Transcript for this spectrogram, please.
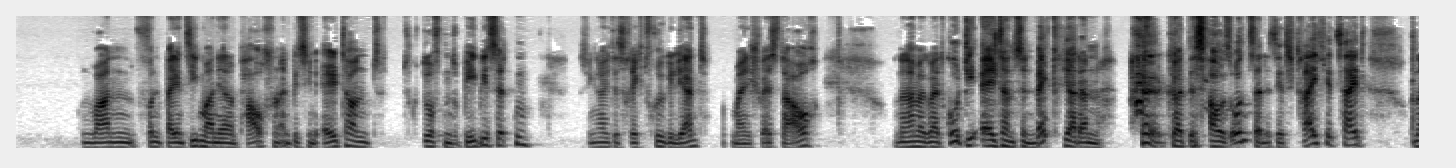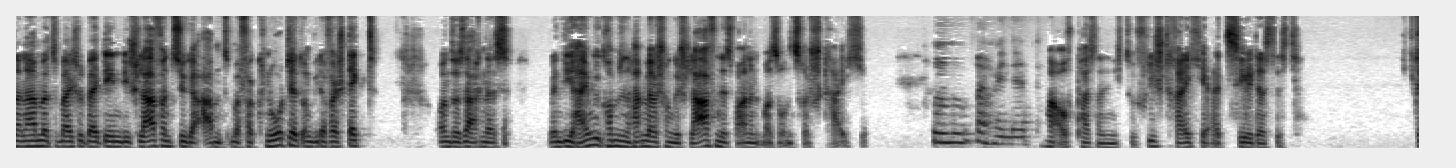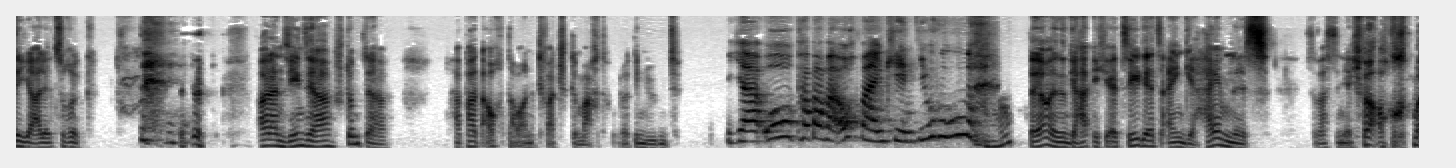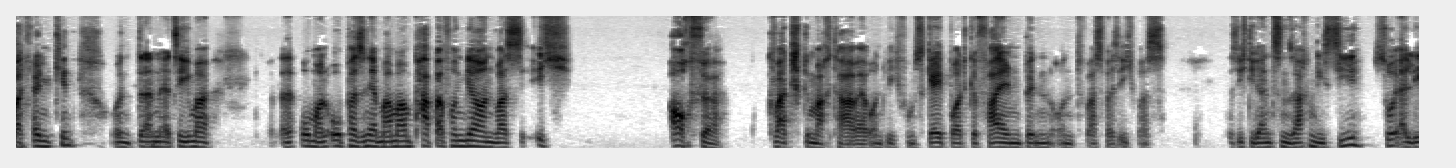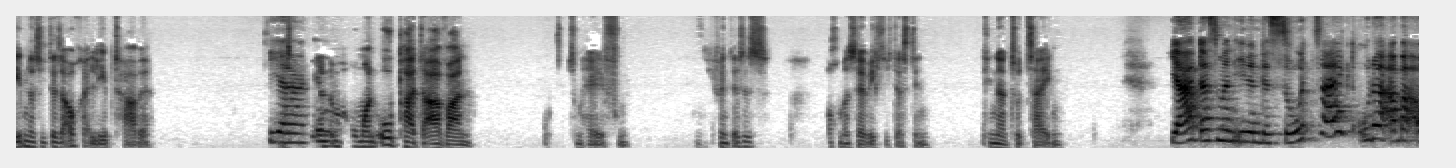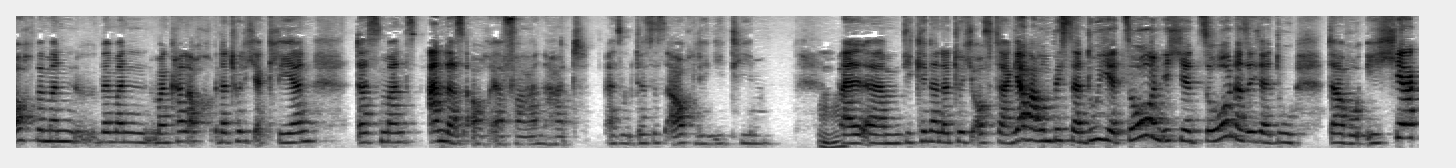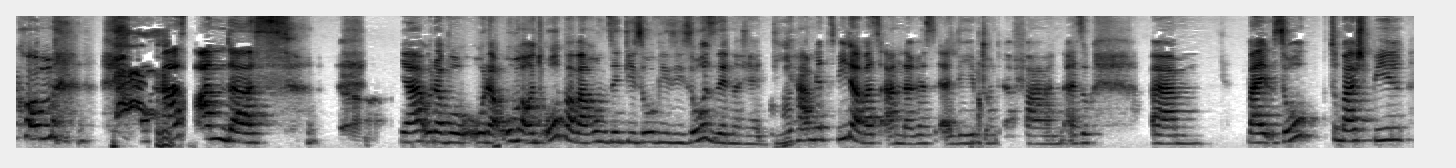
und waren von, bei den sieben waren ja ein paar auch schon ein bisschen älter und durften so babysitten. Deswegen habe ich das recht früh gelernt und meine Schwester auch. Und dann haben wir gesagt, gut, die Eltern sind weg, ja, dann gehört das Haus uns, dann ist jetzt Streichezeit. Und dann haben wir zum Beispiel bei denen die Schlafanzüge abends immer verknotet und wieder versteckt. Und so Sachen, dass, wenn die heimgekommen sind, haben wir ja schon geschlafen, das waren immer so unsere Streiche. Mhm. Ach, wie nett. Mal aufpassen, dass ich nicht zu viel Streiche erzähle, das ist, ich kriege alle zurück. Aber dann sehen Sie ja, stimmt, der Papa hat auch dauernd Quatsch gemacht oder genügend. Ja, oh, Papa war auch mein Kind. Juhu. Ja, ich erzähle jetzt ein Geheimnis. Sebastian, ja, ich war auch mal ein Kind. Und dann erzähle ich immer, äh, Oma und Opa sind ja Mama und Papa von mir und was ich auch für Quatsch gemacht habe und wie ich vom Skateboard gefallen bin und was weiß ich was. Dass ich die ganzen Sachen, die Sie so erleben, dass ich das auch erlebt habe. Ja, genau. Oma und Opa da waren zum Helfen. Ich finde, das ist auch immer sehr wichtig, das den Kindern zu zeigen. Ja, dass man ihnen das so zeigt oder aber auch, wenn man, wenn man, man kann auch natürlich erklären, dass man es anders auch erfahren hat. Also das ist auch legitim. Mhm. Weil ähm, die Kinder natürlich oft sagen, ja, warum bist dann du jetzt so und ich jetzt so? Und dann sage ich, ja, du, da wo ich herkomme, das anders. Ja, oder wo, oder Oma und Opa, warum sind die so, wie sie so sind? Ja, die haben jetzt wieder was anderes erlebt und erfahren. Also, ähm, weil so zum Beispiel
